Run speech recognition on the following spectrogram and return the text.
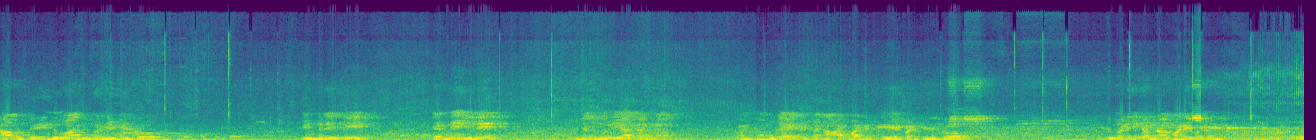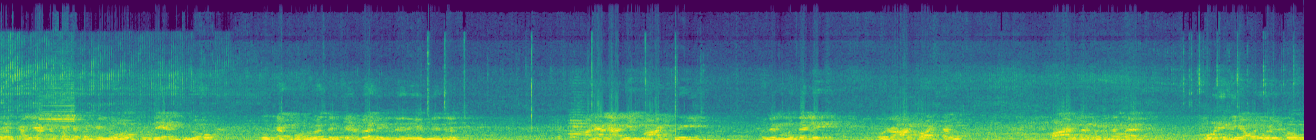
நாம் பிரிந்து வாழ்ந்து கொண்டிருக்கின்றோம். இன்றைக்கு சென்னையிலே முதல் முறையாக நாம் நம் சமுதாயத்துக்கான ஆர்ப்பாட்டத்தை ஏற்படுத்தியிருக்கிறோம். இதுவரைக்கும் நாம் அனைவரும் ஒரு கல்யாண மண்டபத்திலோ பிள்ளையரசிலோ கூட்டம் போடுவது செல்வது இருந்தது ஆனால் அதை மாற்றி முதன் முதலில் ஒரு ஆர்ப்பாட்டம் பாரத பிரதமர் மோடிஜி அவர்களுக்கும்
